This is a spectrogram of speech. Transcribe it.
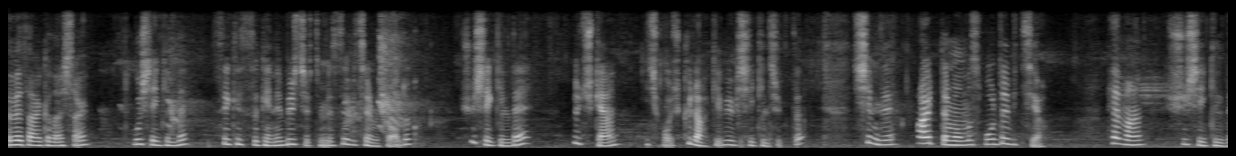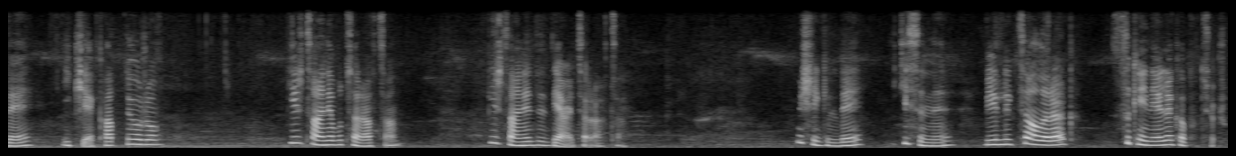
Evet arkadaşlar bu şekilde 8 sık iğne bir çiftimizi bitirmiş olduk. Şu şekilde üçgen iç boş külah gibi bir şekil çıktı. Şimdi arttırmamız burada bitiyor. Hemen şu şekilde ikiye katlıyorum. Bir tane bu taraftan bir tane de diğer taraftan. Bu şekilde ikisini birlikte alarak sık iğne ile kapatıyorum.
